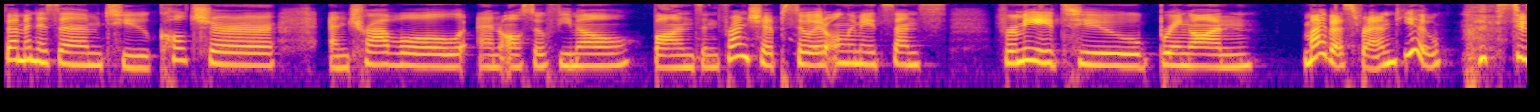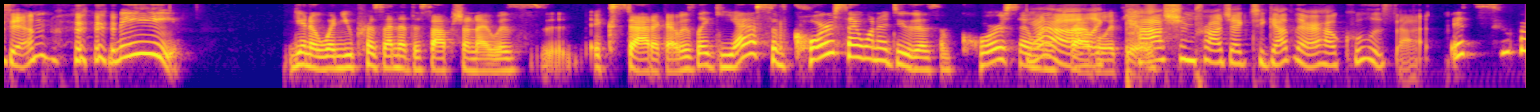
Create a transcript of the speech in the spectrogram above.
feminism to culture and travel and also female bonds and friendships. So it only made sense for me to bring on my best friend, you, Suzanne. me you know, when you presented this option, I was ecstatic. I was like, yes, of course I want to do this. Of course I yeah, want to travel like with you. Passion project together. How cool is that? It's super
